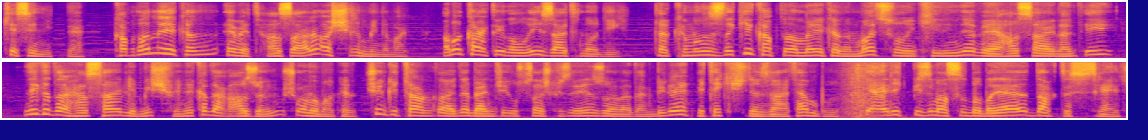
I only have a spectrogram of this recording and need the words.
Kesinlikle. Kaptan Amerika'nın evet hasarı aşırı minimal. Ama karakterin olayı zaten o değil. Takımınızdaki Kaptan Amerika'nın maç sonu killine veya hasarına değil ne kadar hasar yemiş ve ne kadar az ölmüş ona bakın. Çünkü tanklarda bence ustalaşması en zorlardan biri ve tek işte zaten bu. Geldik bizim asıl babaya Doctor Strange.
